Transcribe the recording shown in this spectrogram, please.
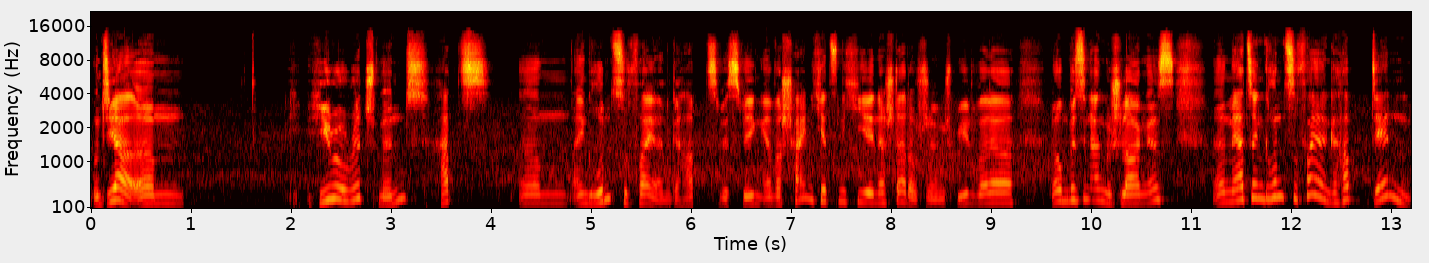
Und ja, ähm, Hero Richmond hat ähm, einen Grund zu feiern gehabt, weswegen er wahrscheinlich jetzt nicht hier in der Startaufstellung spielt, weil er noch ein bisschen angeschlagen ist. Ähm, er hatte einen Grund zu feiern gehabt, denn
